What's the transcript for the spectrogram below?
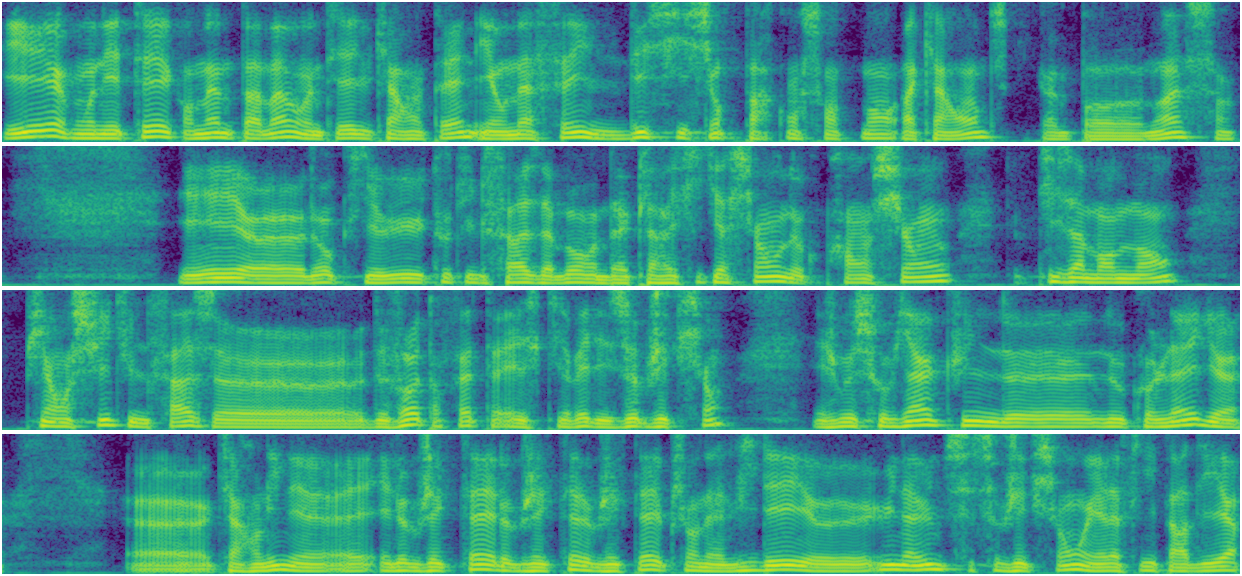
Et on était quand même pas mal, on était une quarantaine, et on a fait une décision par consentement à 40, ce qui est quand même pas mince. Et euh, donc, il y a eu toute une phase d'abord de clarification, de compréhension, de petits amendements, puis ensuite une phase euh, de vote, en fait, est-ce qu'il y avait des objections? Et je me souviens qu'une de nos collègues, euh, Caroline, elle, objectait, elle objectait, elle objectait, et puis on a vidé une à une ces objections, et elle a fini par dire,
